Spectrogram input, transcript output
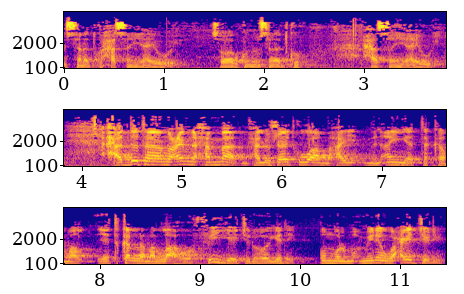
sanadku xasan yahay wy sawaabkuna sanadku xasan yahay wy xadaana nucaym bn xamaad maxalushaahidku waa maxay? Min an yatakalama allahu fiya jiri hooyaday. Um lmuminiin waxay tidhi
